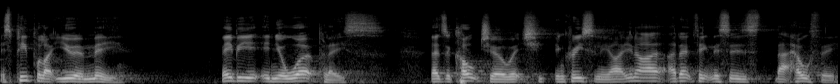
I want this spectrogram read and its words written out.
it's people like you and me. Maybe in your workplace, there's a culture which increasingly, you know, I, don't think this is that healthy.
